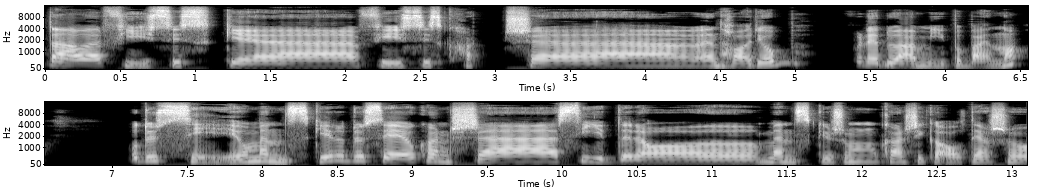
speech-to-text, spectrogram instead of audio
Det er å være fysisk, uh, fysisk hardt uh, en hard jobb, fordi du er mye på beina. Og du ser jo mennesker, og du ser jo kanskje sider av mennesker som kanskje ikke alltid er så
